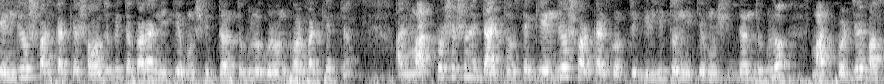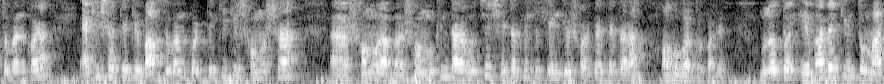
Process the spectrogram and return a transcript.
কেন্দ্রীয় সরকারকে সহযোগিতা করা, নীতি এবং সিদ্ধান্তগুলো গ্রহণ করবার ক্ষেত্রে। আর মাঠ প্রশাসনের দায়িত্ব হচ্ছে কেন্দ্রীয় সরকার কর্তৃক গৃহীত নীতি এবং সিদ্ধান্তগুলো মাঠ পর্যায়ে বাস্তবায়ন করা। একই সাথে এটি বাস্তবায়ন করতে কী কী সমস্যা সম- সম্মুখীন তারা হচ্ছে সেটাও কিন্তু কেন্দ্রীয় সরকারকে তারা অবগত করেন মূলত এভাবে কিন্তু মাঠ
